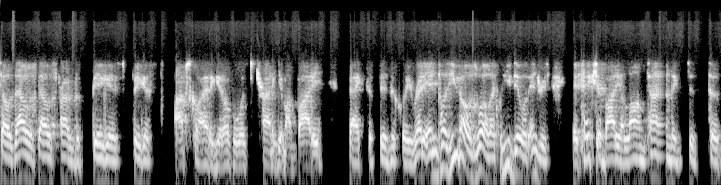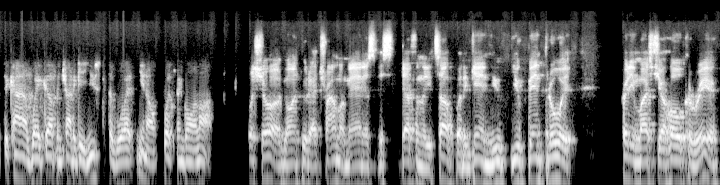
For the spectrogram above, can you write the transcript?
So that was that was probably the biggest, biggest obstacle I had to get over was trying to get my body back to physically ready. And plus, you know as well, like when you deal with injuries, it takes your body a long time to, to, to, to kind of wake up and try to get used to what, you know, what's been going on. For sure. Going through that trauma, man, is it's definitely tough. But again, you, you've been through it pretty much your whole career,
